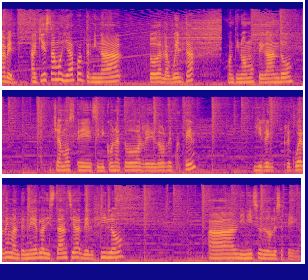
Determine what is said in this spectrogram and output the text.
A ver, aquí estamos ya por terminar toda la vuelta. Continuamos pegando. Echamos eh, silicona todo alrededor del papel. Y recuerden mantener la distancia del filo al inicio de donde se pega.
